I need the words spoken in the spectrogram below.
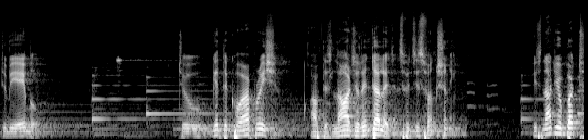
to be able to get the cooperation of this larger intelligence which is functioning. It's not your butt,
